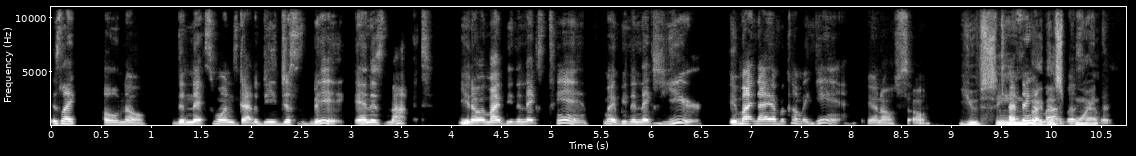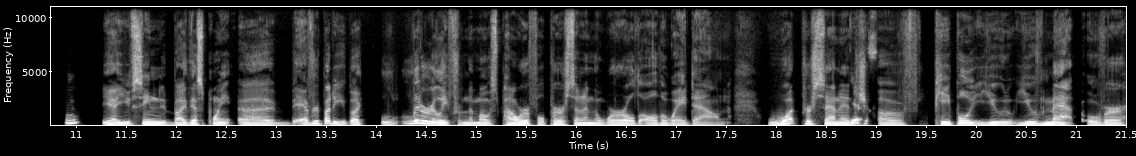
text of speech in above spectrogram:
it's like oh no, the next one's got to be just as big, and it's not. You know, it might be the next ten, might be the next year. It might not ever come again. You know, so You've seen by this point, it. Yeah, you've seen by this point, uh, everybody, like literally from the most powerful person in the world all the way down. What percentage Yes. of people you you've met over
